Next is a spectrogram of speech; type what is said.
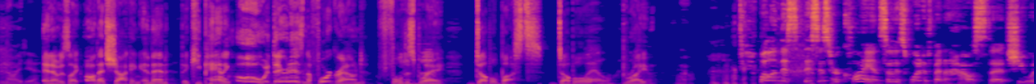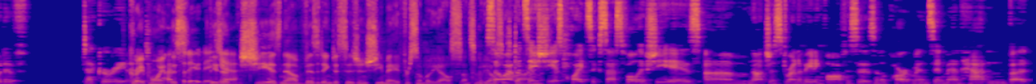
No idea. and I was like, oh, that's shocking. And then they keep panning. Oh, there it is in the foreground, full display, double busts, double Well, bright. Well, Well, and this this is her client, so this would have been a house that she would have decorated. Great point. This- Absolutely, these yeah. are she is now visiting decisions she made for somebody else on somebody else's So I would dime. say she is quite successful if she is um, not just renovating offices and apartments in Manhattan, but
